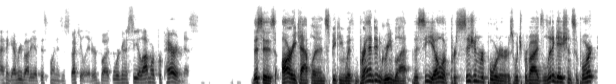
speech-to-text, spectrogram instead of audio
i think everybody at this point is a speculator but we're going to see a lot more preparedness this is Ari Kaplan speaking with Brandon Greenblatt, the CEO of Precision Reporters, which provides litigation support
